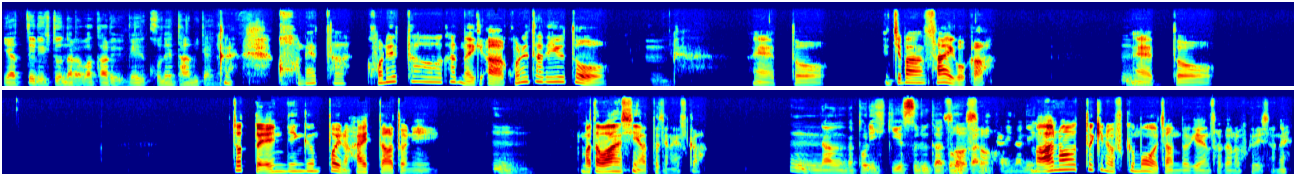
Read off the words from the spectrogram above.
やってる人ならわかるね、小ネタみたいな。小ネタ、小ネタはわかんないけど、あ、小ネタで言うと、うんえーっと、一番最後か。うんえーっと、ちょっとエンディングっぽいの入った後に、うん。またワンシーンあったじゃないですか。うん、なんか取引するかどうかそうそうみたいなね。まあ、あの時の服もちゃんと原作の服でしたね。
